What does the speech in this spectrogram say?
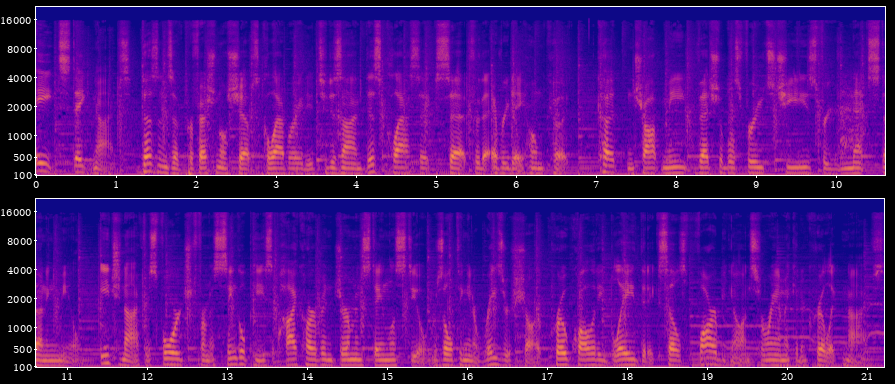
eight steak knives. Dozens of professional chefs collaborated to design this classic set for the everyday home cook cut and chop meat, vegetables, fruits, cheese for your next stunning meal. Each knife is forged from a single piece of high carbon German stainless steel, resulting in a razor sharp, pro quality blade that excels far beyond ceramic and acrylic knives.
